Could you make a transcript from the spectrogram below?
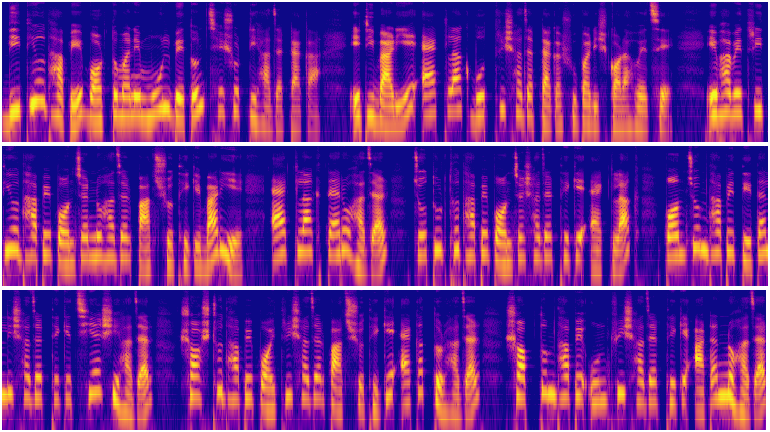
দ্বিতীয় ধাপে বর্তমানে মূল বেতন ছেষট্টি হাজার টাকা। এটি বাড়িয়ে এক লাখ বত্রিশ হাজার টাকা সুপারিশ করা হয়েছে। এভাবে তৃতীয় ধাপে পঞ্চান্ন হাজার পাঁচশো থেকে বাড়িয়ে এক লাখ তেরো হাজার, চতুর্থ ধাপে পঞ্চাশ হাজার থেকে এক লাখ, পঞ্চম ধাপে তেতাল্লিশ হাজার থেকে ছিয়াশি হাজার, ষষ্ঠ ধাপে পঁয়ত্রিশ হাজার পাঁচশো থেকে একাত্তর হাজার, সপ্তম ধাপে উনত্রিশ হাজার থেকে আটান্ন হাজার,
